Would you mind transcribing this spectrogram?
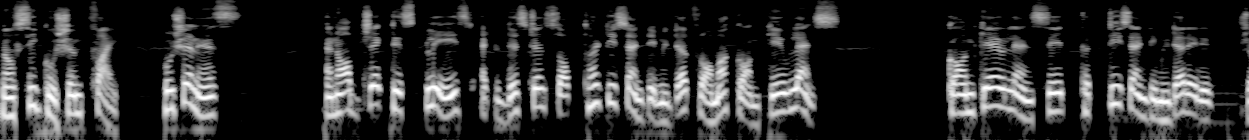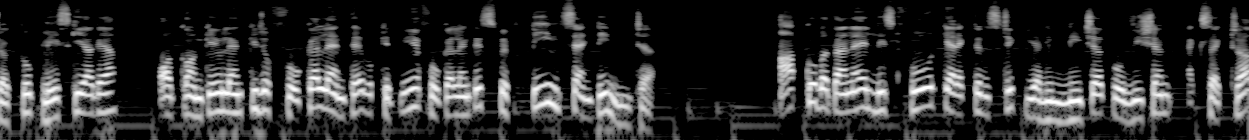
See question 5. Question is, an object is placed at a distance of 30 cm from a concave lens. Concave lens से 30 सेंटीमीटर एक ऑब्जेक्ट को प्लेस किया गया और कॉन्केव लेंथ की जो फोकल लेंथ है, वो कितनी है फोकल लेंथ इज़ 15 सेंटीमीटर आपको बताना है लिस्ट फोर कैरेक्टरिस्टिक यानी nature position etcetera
